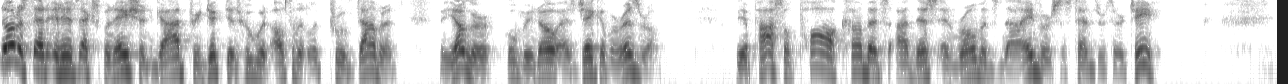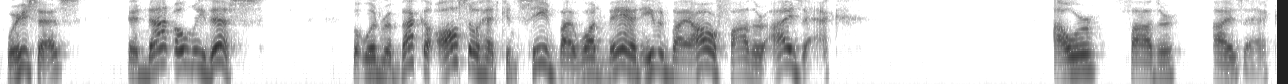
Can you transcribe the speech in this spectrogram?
Notice that in his explanation, God predicted who would ultimately prove dominant, the younger, whom we know as Jacob or Israel. The Apostle Paul comments on this in Romans 9, verses 10 through 13, where he says, And not only this, but when Rebekah also had conceived by one man, even by our father Isaac, our father Isaac,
